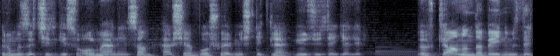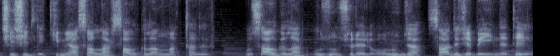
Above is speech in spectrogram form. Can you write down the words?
Kırmızı çizgisi olmayan insan her şeye boş vermişlikle yüz yüze gelir. Öfke anında beynimizde çeşitli kimyasallar salgılanmaktadır. Bu salgılar uzun süreli olunca sadece beyinde değil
